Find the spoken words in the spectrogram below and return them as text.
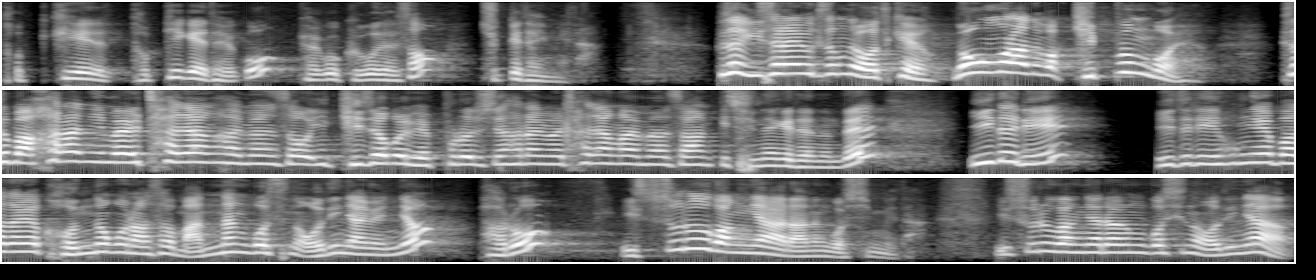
덮이게, 덮이게 되고 결국 그곳에서 죽게 됩니다. 그래서 이스라엘 백성들 어떻게 해요? 너무나도 막 기쁜 거예요. 그래서 막 하나님을 찬양하면서 이 기적을 베풀어 주신 하나님을 찬양하면서 함께 지내게 되는데 이들이 이들이 홍해 바다를 건너고 나서 만난 곳은 어디냐면요. 바로 이 수르 광야라는 곳입니다. 이 수르 광야라는 곳은 어디냐?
